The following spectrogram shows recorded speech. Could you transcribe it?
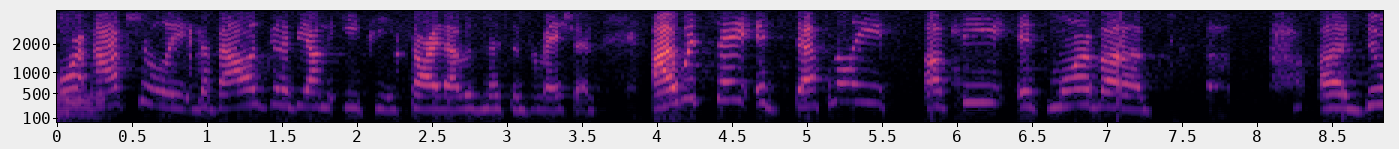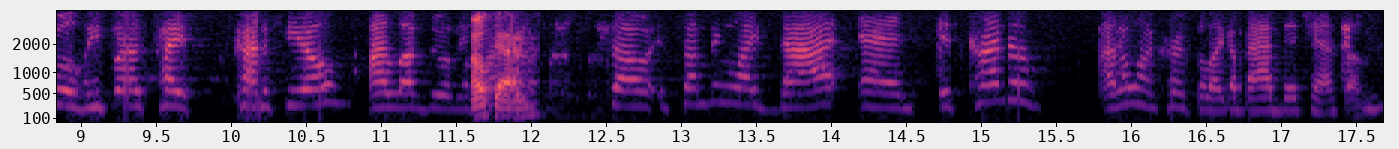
or actually the ballad's gonna be on the EP. Sorry, that was misinformation. I would say it's definitely upbeat. It's more of a a Dua Lipa type kind of feel. I love Dua Lipa. Okay. So it's something like that, and it's kind of I don't want to curse, but like a bad bitch anthem,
